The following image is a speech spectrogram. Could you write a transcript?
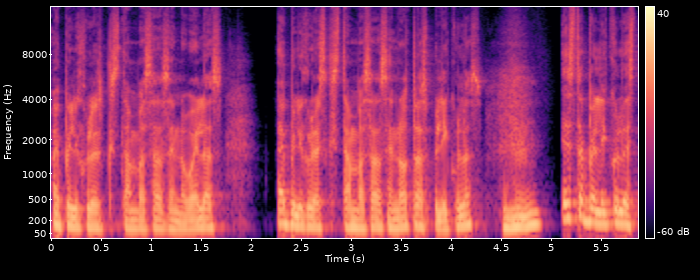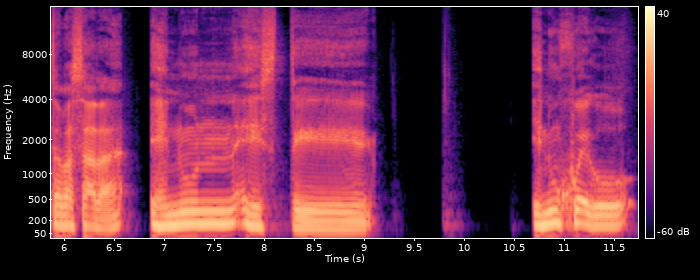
hay películas que están basadas en novelas, hay películas que están basadas en otras películas. Esta película está basada en un este en un juego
